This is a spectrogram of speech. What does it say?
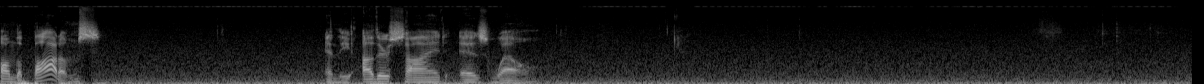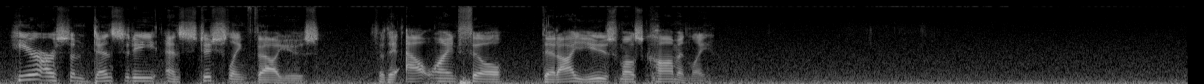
on the bottoms, and the other side as well. Here are some density and stitch length values for the outline fill that I use most commonly.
